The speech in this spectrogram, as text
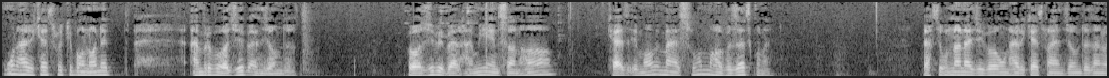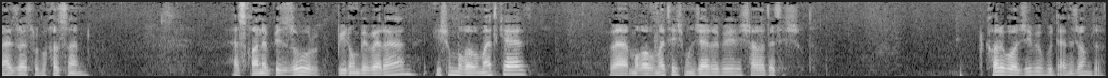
اون حرکت رو که به عنوان امر واجب انجام داد. واجب بر همه انسان ها که از امام معصوم محافظت کنن. وقتی اون نجیبا اون حرکت رو انجام دادن و حضرت رو می‌خواستن از خانه به زور بیرون ببرن ایشون مقاومت کرد و مقاومتش منجر به شهادتش شد. کار واجبی بود انجام داد.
